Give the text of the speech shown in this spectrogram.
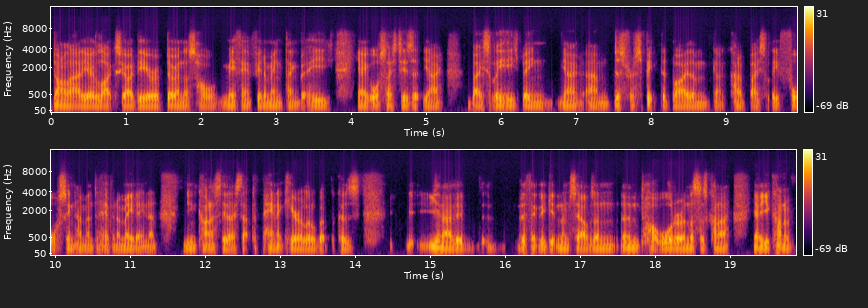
Don Eladio likes the idea of doing this whole methamphetamine thing, but he you know also says that you know basically he's been you know um, disrespected by them, kind of basically forcing him into having a meeting, and you can kind of see they start to panic here a little bit because you know they they think they're getting themselves in in hot water, and this is kind of you know you kind of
